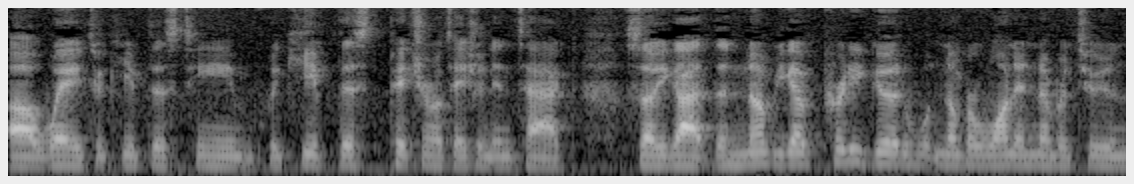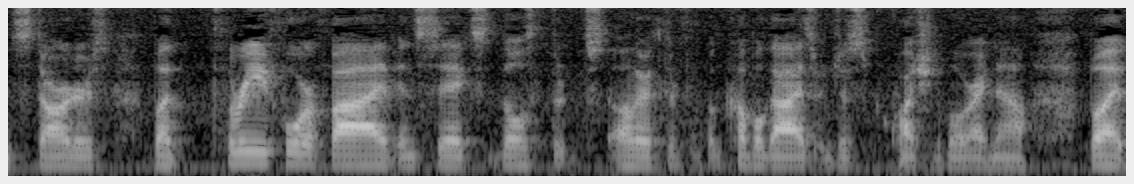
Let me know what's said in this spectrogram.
uh, way to keep this team, we keep this pitching rotation intact. So you got the number, you got pretty good number one and number two in starters, but three, four, five, and six. Those th- other th- a couple guys are just questionable right now. But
